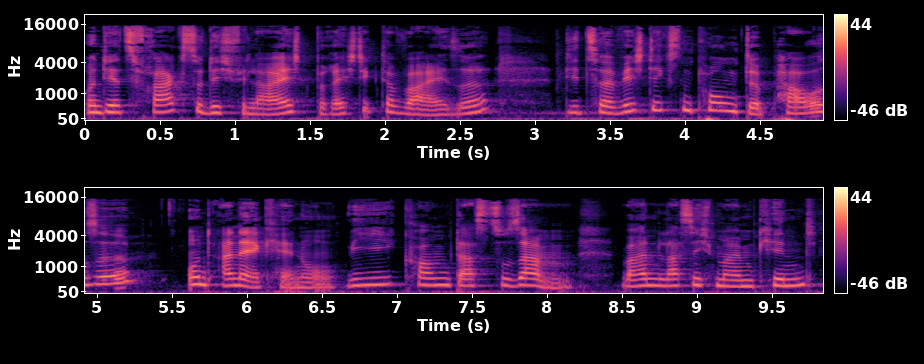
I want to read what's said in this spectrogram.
Und jetzt fragst du dich vielleicht berechtigterweise die zwei wichtigsten Punkte Pause und Anerkennung. Wie kommt das zusammen? Wann lasse ich meinem Kind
